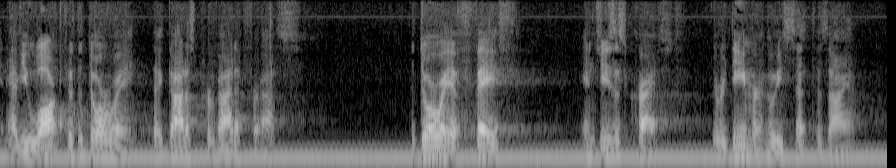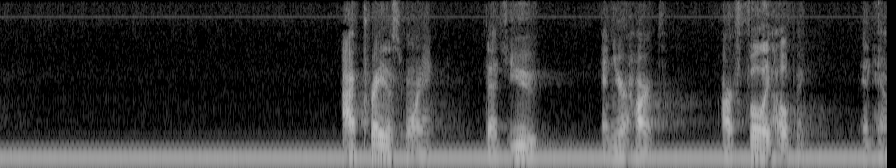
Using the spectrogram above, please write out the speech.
And have you walked through the doorway that God has provided for us? Doorway of faith in Jesus Christ, the Redeemer who He sent to Zion. I pray this morning that you and your heart are fully hoping in Him.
